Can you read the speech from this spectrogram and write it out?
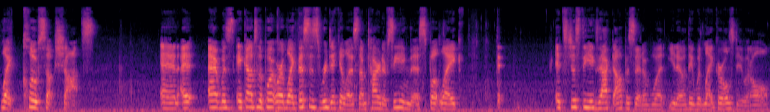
like close up shots. And I, I was, it got to the point where I'm like, this is ridiculous. I'm tired of seeing this, but like, th- it's just the exact opposite of what you know they would let girls do at all.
